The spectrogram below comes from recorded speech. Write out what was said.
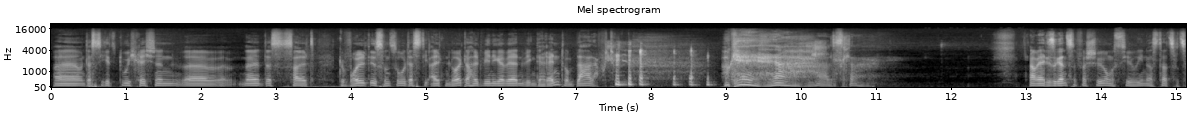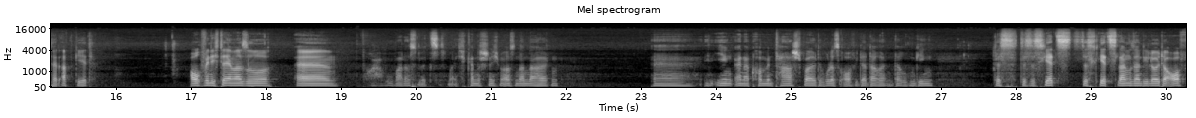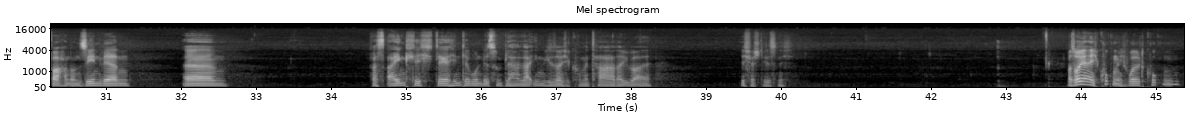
äh, und dass sie jetzt durchrechnen, äh, ne, dass es halt gewollt ist und so, dass die alten Leute halt weniger werden wegen der Rente und bla. okay, ja, alles klar. Aber ja, diese ganzen Verschwörungstheorien, was da zurzeit abgeht, auch wenn ich da immer so ähm, boah, wo war das letztes Mal? Ich kann das schon nicht mehr auseinanderhalten. Äh, in irgendeiner Kommentarspalte, wo das auch wieder dar darum ging, dass, dass es jetzt, dass jetzt langsam die Leute aufwachen und sehen werden, ähm, was eigentlich der Hintergrund ist und bla bla, irgendwie solche Kommentare da überall. Ich verstehe es nicht. Was soll ich eigentlich gucken? Ich wollte gucken.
